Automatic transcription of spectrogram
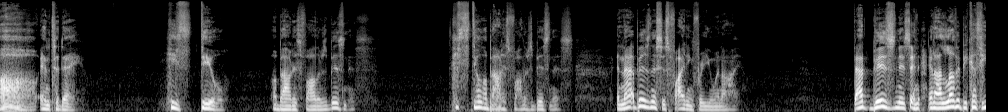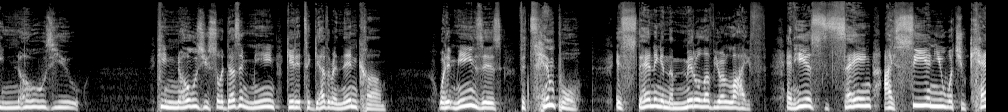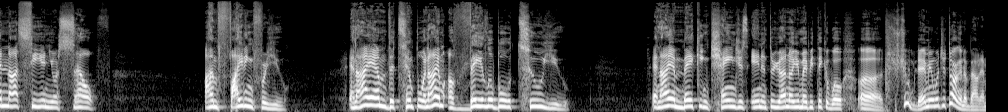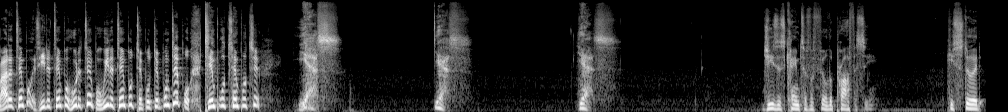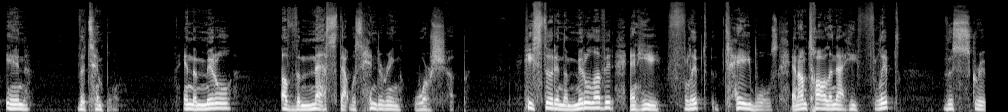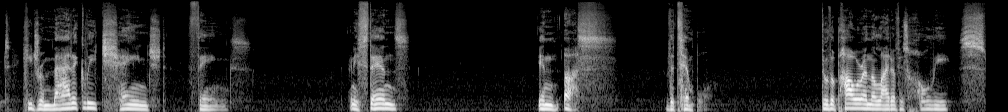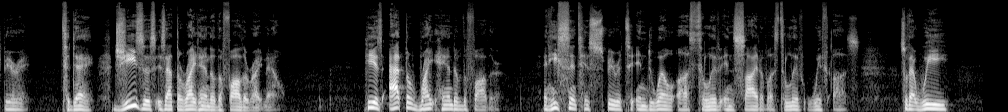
Oh, and today, he's still about his father's business. He's still about his father's business. And that business is fighting for you and I. That business, and, and I love it because he knows you. He knows you, so it doesn't mean get it together and then come. What it means is the temple is standing in the middle of your life, and He is saying, I see in you what you cannot see in yourself. I'm fighting for you, and I am the temple, and I am available to you and I am making changes in and through you. I know you may be thinking, well, uh, shoot, Damien, what you talking about? Am I the temple? Is he the temple? Who the temple? We the temple? Temple, temple, temple, temple, temple, temple. Yes. Yes. Yes. Jesus came to fulfill the prophecy. He stood in the temple, in the middle of the mess that was hindering worship. He stood in the middle of it and he flipped tables. And I'm tall in that he flipped the script. He dramatically changed things. And he stands in us, the temple, through the power and the light of his Holy Spirit today. Jesus is at the right hand of the Father right now. He is at the right hand of the Father. And he sent his spirit to indwell us, to live inside of us, to live with us, so that we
